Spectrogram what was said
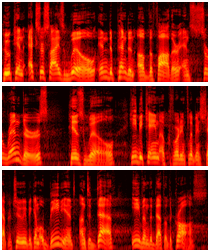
who can exercise will independent of the Father and surrenders his will. He became, according to Philippians chapter 2, he became obedient unto death, even the death of the cross.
